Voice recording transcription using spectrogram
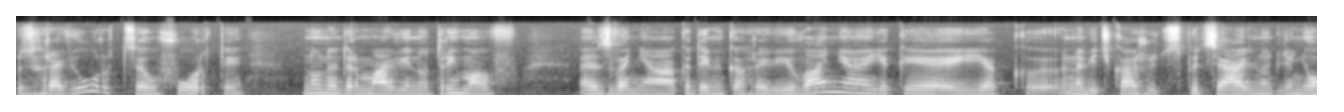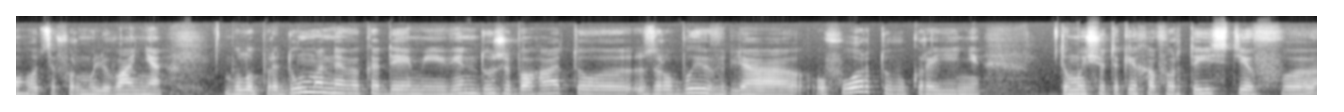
з гравюр, це у форти. Ну, не дарма він отримав е, звання академіка гравіювання, яке, як е, навіть кажуть, спеціально для нього це формулювання було придумане в академії. Він дуже багато зробив для офорту в Україні, тому що таких афортистів е,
